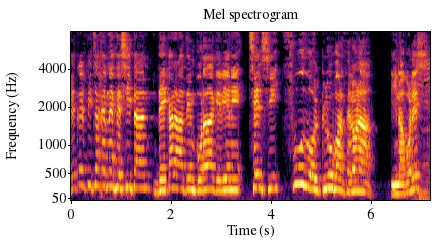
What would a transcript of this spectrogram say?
¿Qué tres fichajes necesitan de cara a la temporada que viene Chelsea, Fútbol Club Barcelona y Nápoles?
